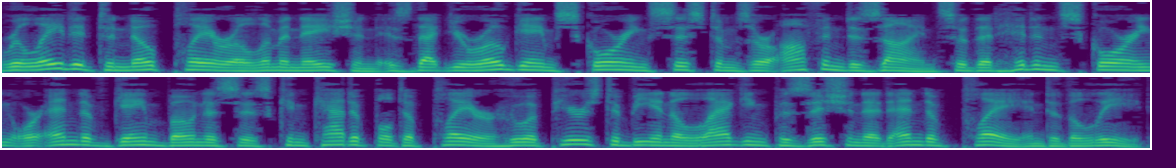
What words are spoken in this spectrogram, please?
Related to no-player elimination is that Eurogame scoring systems are often designed so that hidden scoring or end-of-game bonuses can catapult a player who appears to be in a lagging position at end of play into the lead.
